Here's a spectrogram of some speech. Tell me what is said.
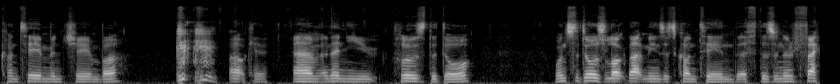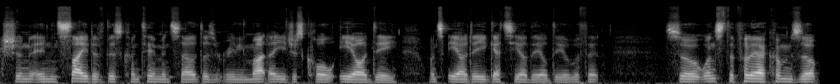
containment chamber okay. Um, and then you close the door. Once the door's locked, that means it's contained. If there's an infection inside of this containment cell, it doesn't really matter. You just call ARD. Once ARD gets here, they'll deal with it. So once the player comes up,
